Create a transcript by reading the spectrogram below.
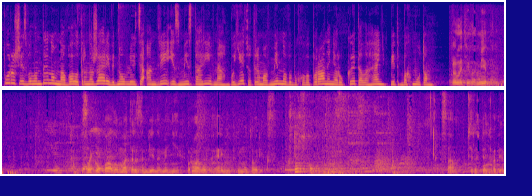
Поруч із Валентином на велотренажері відновлюється Андрій із міста Рівне. Боєць отримав мінно-вибухове поранення руки та легень під Бахмутом. Прилетіла міна, закопало метр землі на мені. Порвало легені, пневмоторікс. Хто розкопав? Сам через 5 годин.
